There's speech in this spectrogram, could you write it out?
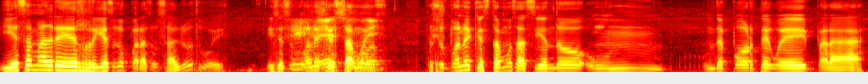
Y esa madre es riesgo para su salud, güey. Y se supone que eso, estamos, se supone que estamos haciendo un, un deporte, güey, para,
